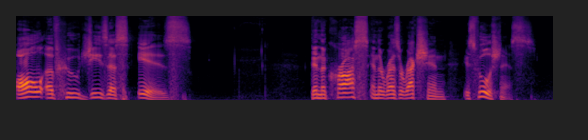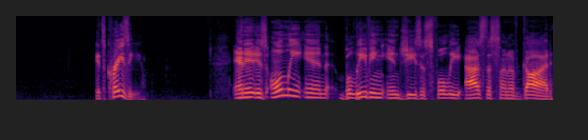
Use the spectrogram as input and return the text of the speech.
all of who Jesus is, then the cross and the resurrection is foolishness. It's crazy. And it is only in believing in Jesus fully as the Son of God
